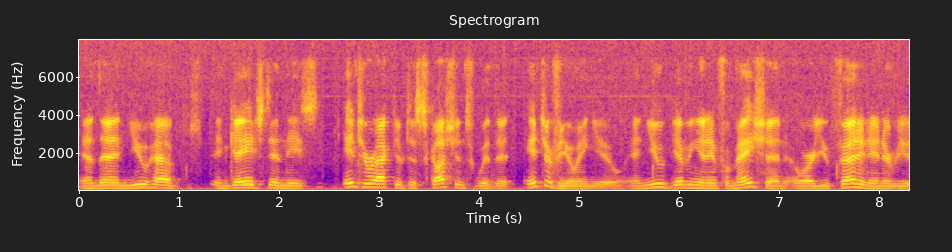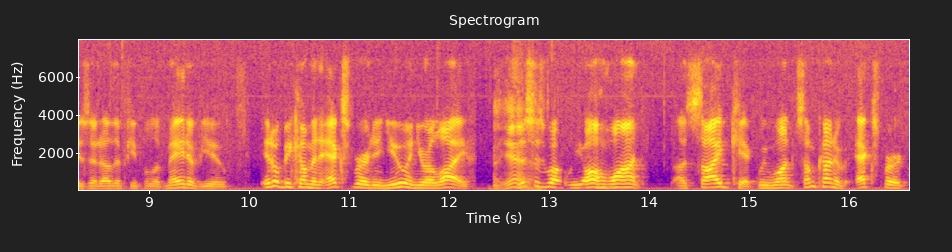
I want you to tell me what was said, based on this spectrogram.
and then you have engaged in these interactive discussions with it interviewing you and you giving it information or you fed it interviews that other people have made of you it'll become an expert in you and your life Yeah. this is what we all want a sidekick we want some kind of expert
